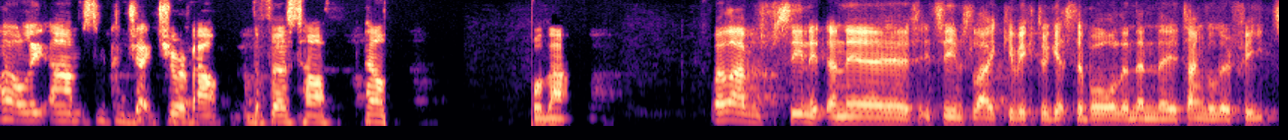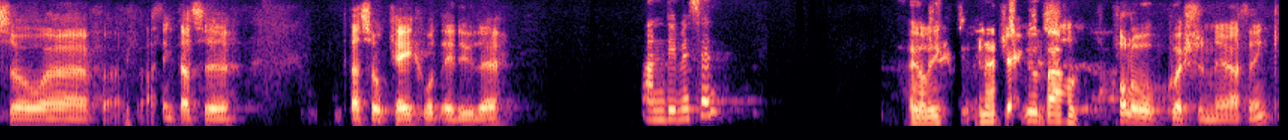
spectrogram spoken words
Hi, Ollie. Um, some conjecture about the first half penalty for that. Well, I've seen it, and uh, it seems like Victor gets the ball, and then they tangle their feet. So uh, I think that's a that's okay what they do there. Andy Mitten. Hey, Ollie. Can I ask you about? follow-up question there? I think.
